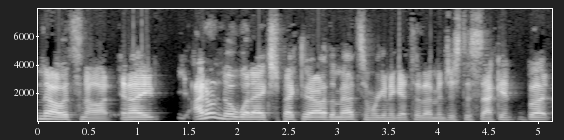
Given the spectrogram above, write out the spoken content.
No, it's not. And I I don't know what I expected out of the Mets, and we're gonna get to them in just a second, but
